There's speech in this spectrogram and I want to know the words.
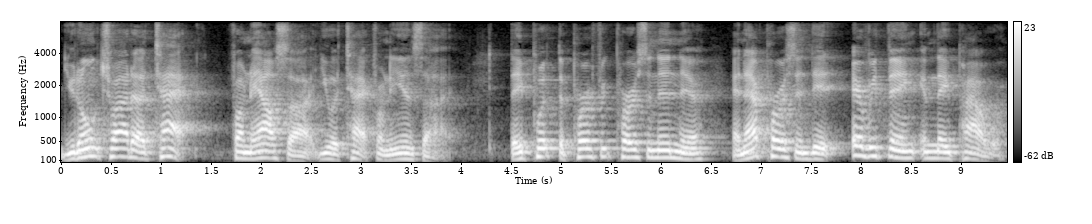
You don't try to attack from the outside, you attack from the inside. They put the perfect person in there, and that person did everything in their power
